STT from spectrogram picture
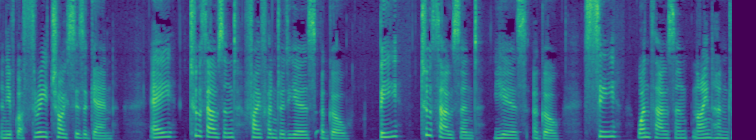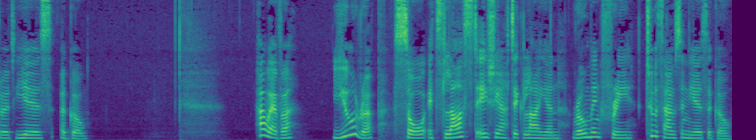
And you've got three choices again A. 2,500 years ago. B. 2,000 years ago. C. 1,900 years ago. However, Europe saw its last Asiatic lion roaming free 2,000 years ago.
